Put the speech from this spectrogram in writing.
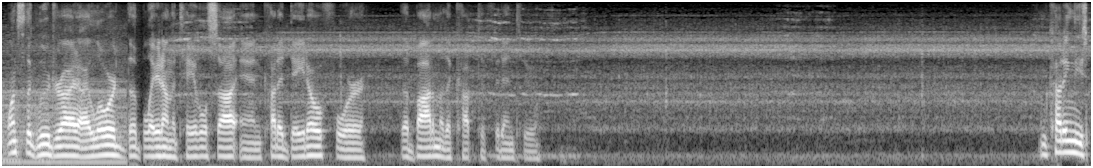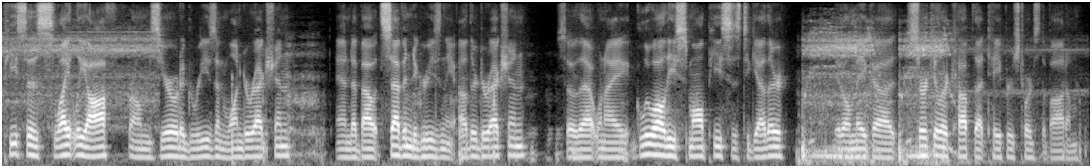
Once the glue dried, I lowered the blade on the table saw and cut a dado for the bottom of the cup to fit into. I'm cutting these pieces slightly off from 0 degrees in one direction and about 7 degrees in the other direction so that when I glue all these small pieces together, it'll make a circular cup that tapers towards the bottom.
